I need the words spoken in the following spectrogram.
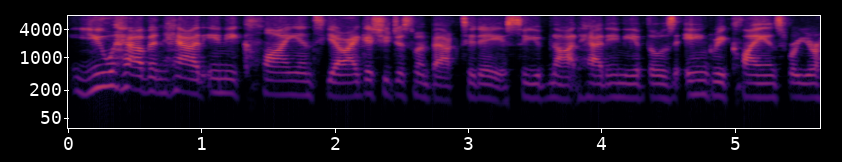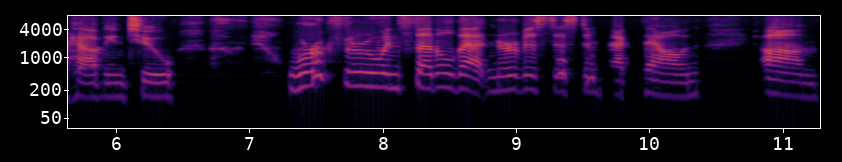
you haven't had any clients yeah i guess you just went back today so you've not had any of those angry clients where you're having to work through and settle that nervous system back down um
